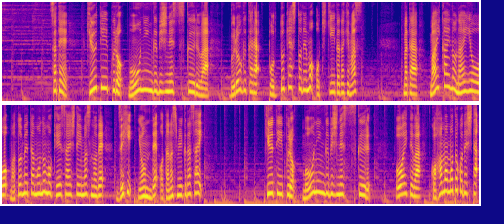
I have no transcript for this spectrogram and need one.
さて QT プロモーニングビジネススクールはブログからポッドキャストでもお聞きいただけます。また毎回の内容をまとめたものも掲載していますのでぜひ読んでお楽しみください。QT プロモーニングビジネススクール。お相手は小浜もとこでした。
